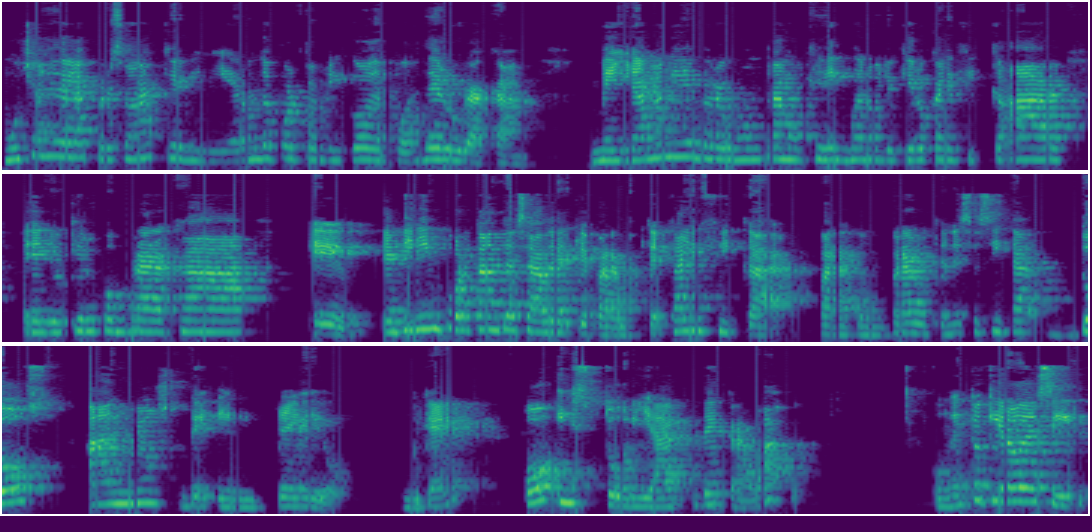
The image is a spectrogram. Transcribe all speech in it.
muchas de las personas que vinieron de Puerto Rico después del huracán me llaman y me preguntan, ok, bueno, yo quiero calificar, eh, yo quiero comprar acá. Eh, es bien importante saber que para usted calificar, para comprar, usted necesita dos años de empleo, ¿ok? O historial de trabajo. Con esto quiero decir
